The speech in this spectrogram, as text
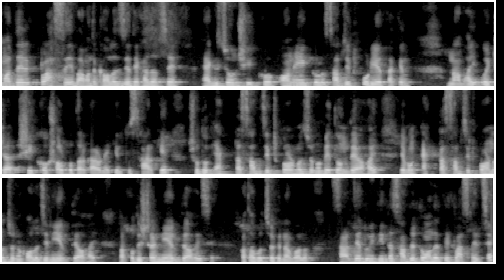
আমাদের ক্লাসে বা আমাদের কলেজে দেখা যাচ্ছে একজন শিক্ষক অনেকগুলো সাবজেক্ট পড়িয়ে থাকেন। না ভাই, ওইটা শিক্ষক স্বল্পতার কারণে, কিন্তু স্যারকে শুধু একটা সাবজেক্ট পড়ানোর জন্য বেতন দেওয়া হয় এবং একটা সাবজেক্ট পড়ানোর জন্য কলেজে নিয়োগ দেওয়া হয় বা প্রতিষ্ঠানে নিয়োগ দেওয়া হয়েছে। কথা বলছো কিনা বলো? স্যার যে দুই তিনটা সাবজেক্ট তোমাদেরকে ক্লাস নিচ্ছে,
